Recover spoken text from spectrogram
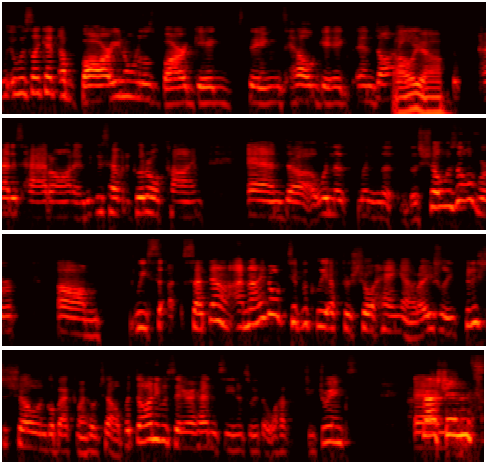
it was like at a bar, you know, one of those bar gig things, hell gigs. And Donnie oh, yeah. had his hat on and he was having a good old time. And uh, when the when the, the show was over, um, we sat down and i don't typically after a show hang out i usually finish the show and go back to my hotel but donnie was there i hadn't seen him so we thought we'll have a few drinks and, russians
